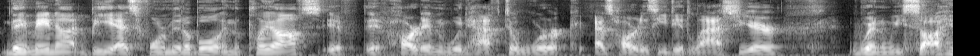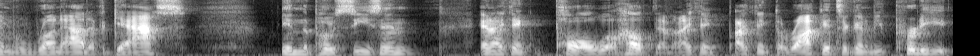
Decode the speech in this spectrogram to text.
they may not be as formidable in the playoffs if if Harden would have to work as hard as he did last year when we saw him run out of gas in the postseason. And I think Paul will help them. And I think I think the Rockets are going to be pretty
